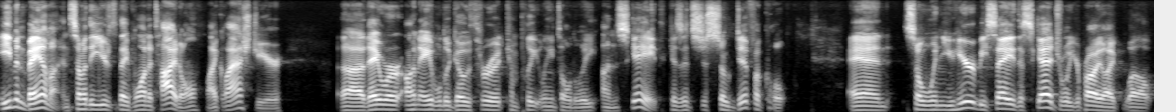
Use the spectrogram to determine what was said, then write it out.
even Bama, in some of the years that they've won a title, like last year, uh, they were unable to go through it completely and totally unscathed because it's just so difficult. And so when you hear me say the schedule, you're probably like, well,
